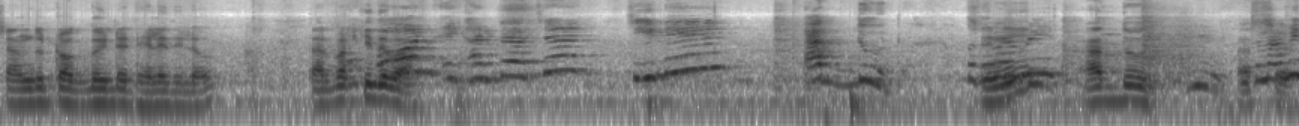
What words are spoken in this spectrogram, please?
চান্দু টক দইটা ঢেলে দিল। তারপর কি দেবা? এখন এখানটা আছে চিনি আর দুধ। চিনি আর দুধ। আচ্ছা। আমি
